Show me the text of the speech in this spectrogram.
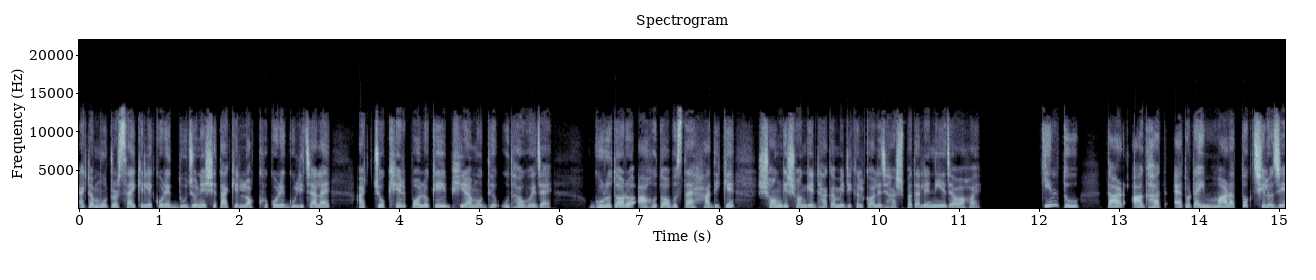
একটা মোটরসাইকেলে করে দুজন এসে তাকে লক্ষ্য করে গুলি চালায় আর চোখের পলকেই ভিড়া মধ্যে উধাও হয়ে যায়। গুরুতর আহত অবস্থায় হাদিকে সঙ্গে সঙ্গে ঢাকা মেডিকেল কলেজ হাসপাতালে নিয়ে যাওয়া হয়। কিন্তু তার আঘাত এতটাই মারাত্মক ছিল যে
